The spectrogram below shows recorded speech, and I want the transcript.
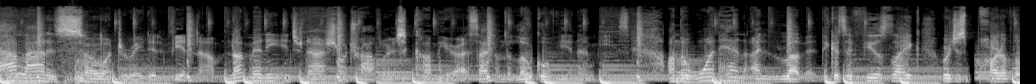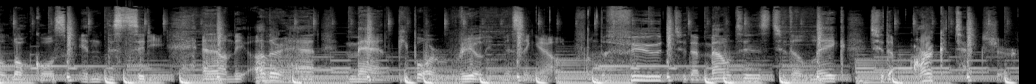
Dalat is so underrated in Vietnam. Not many international travelers come here aside from the local Vietnamese. On the one hand, I love it because it feels like we're just part of the locals in the city. And on the other hand, man, people are really missing out. From the food to the mountains to the lake to the architecture.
